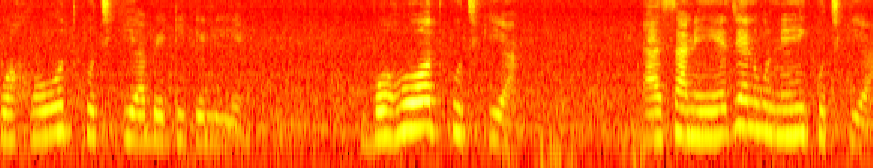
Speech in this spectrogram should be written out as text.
बहुत कुछ किया बेटी के लिए बहुत कुछ किया ऐसा नहीं है जे वो नहीं कुछ किया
